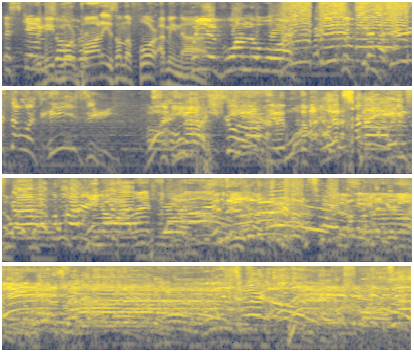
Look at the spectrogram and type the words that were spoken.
This game's We need over. more bodies on the floor. I mean, We uh, have won the war. Success. That was easy. Success. Dude, the blitzkrieg. Wins war. Fucking on. Let's Wins the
